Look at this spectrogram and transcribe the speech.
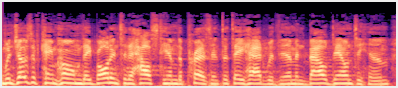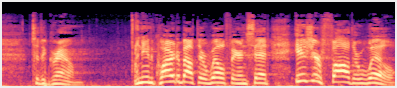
When Joseph came home, they brought into the house to him the present that they had with them and bowed down to him to the ground. And he inquired about their welfare and said, Is your father well?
